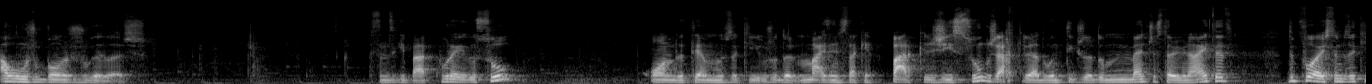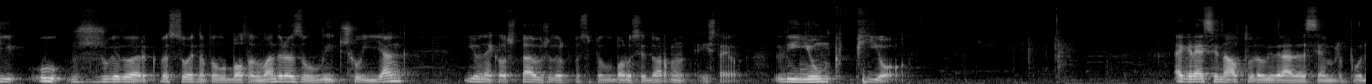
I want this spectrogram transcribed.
alguns bons jogadores. Passamos aqui para a Coreia do Sul, onde temos aqui o jogador mais em destaque, é Park Ji-sung, já retirado o antigo jogador do Manchester United. Depois temos aqui o jogador que passou então pelo Bolton Wanderers, o Lee Chu-young. E onde é que ele está? O jogador que passou pelo Borussia Dortmund, isto é ele, Lee Jung-pyo. A Grécia, na altura, liderada sempre por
